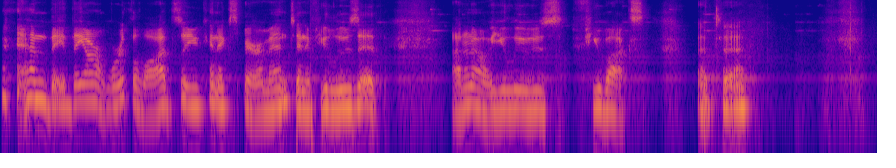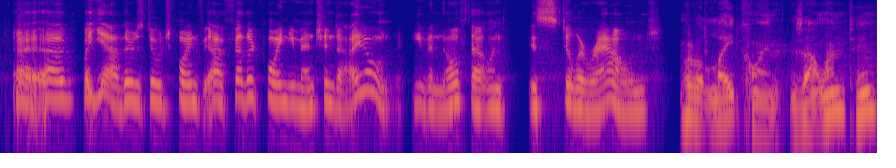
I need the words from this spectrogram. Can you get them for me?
and they they aren't worth a lot, so you can experiment. And if you lose it, I don't know, you lose a few bucks. But uh, uh, uh, but yeah, there's Dogecoin, uh, Feathercoin. You mentioned. I don't even know if that one is still around. What about Litecoin? Is that one too?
